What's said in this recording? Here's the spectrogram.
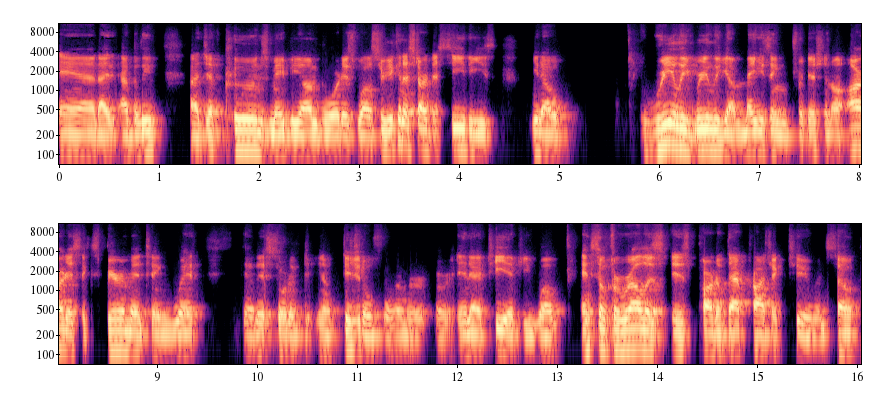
and I, I believe uh, Jeff Koons may be on board as well. So you're going to start to see these, you know, really, really amazing traditional artists experimenting with you know, this sort of you know digital form or, or NFT, if you will. And so Pharrell is is part of that project too. And so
